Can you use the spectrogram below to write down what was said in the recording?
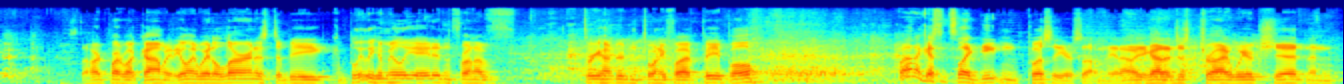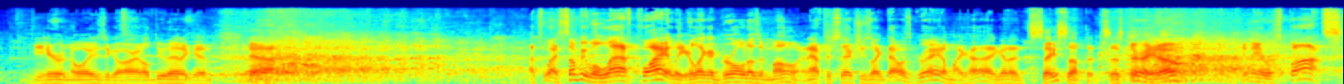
It's the hard part about comedy. The only way to learn is to be completely humiliated in front of 325 people. But I guess it's like eating pussy or something, you know? You gotta just try weird shit, and then if you hear a noise, you go, all right, I'll do that again. Yeah. That's why some people laugh quietly. You're like a girl who doesn't moan, and after sex, she's like, that was great. I'm like, hi, you gotta say something, sister, you know? Give me a response.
